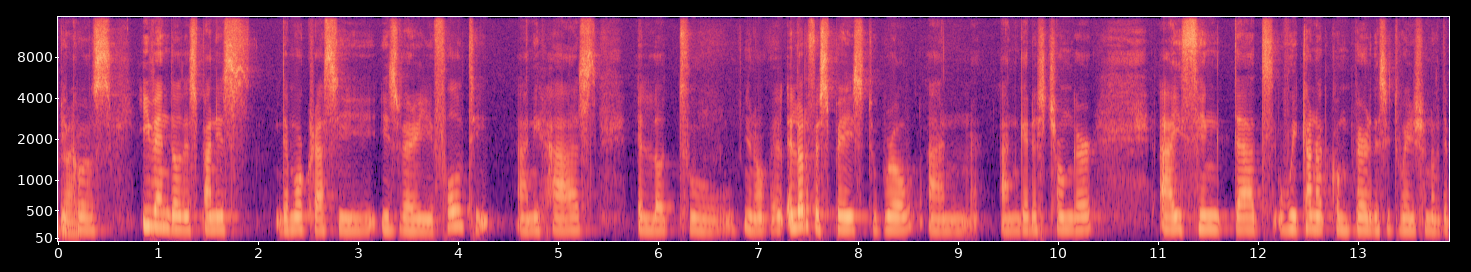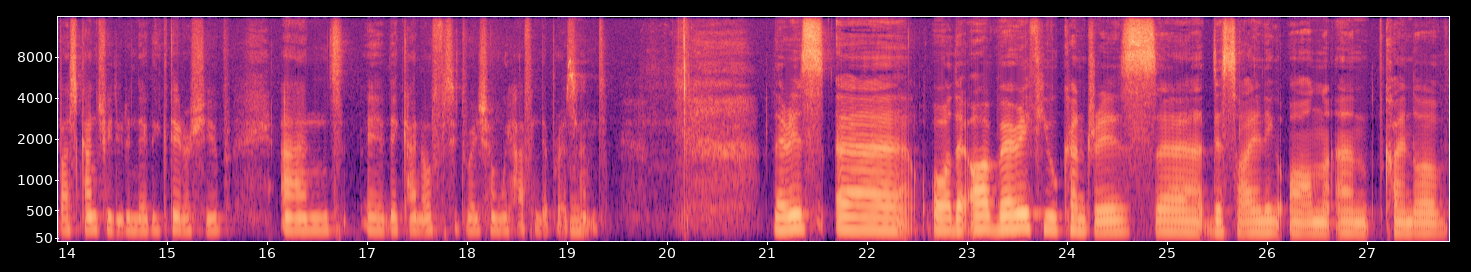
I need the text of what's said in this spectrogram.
because even though the Spanish democracy is very faulty and it has a lot to you know a, a lot of space to grow and and get stronger. I think that we cannot compare the situation of the Basque Country during the dictatorship and uh, the kind of situation we have in the present. There is, uh, or there are very few countries uh, deciding on and kind of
